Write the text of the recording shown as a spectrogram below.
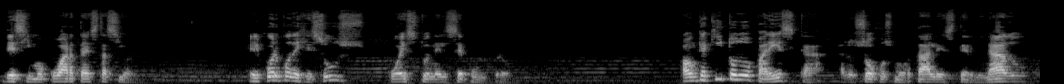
Decimocuarta estación. El cuerpo de Jesús puesto en el sepulcro. Aunque aquí todo parezca a los ojos mortales terminado,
